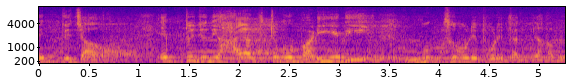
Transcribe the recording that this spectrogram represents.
দেখতে চাও? একটু যদি হায়াতটুকু বাড়িয়ে দিই, মুগ্ধ করে পড়ে থাকতে হবে।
